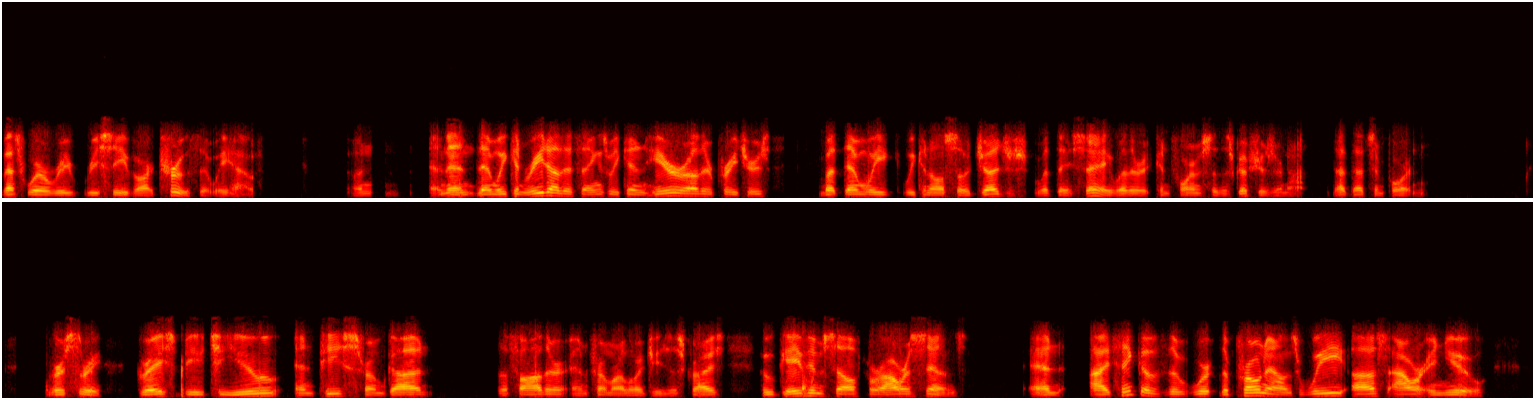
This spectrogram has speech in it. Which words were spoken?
that's where we receive our truth that we have. And, and then then we can read other things, we can hear other preachers, but then we we can also judge what they say whether it conforms to the scriptures or not. That that's important. Verse 3. Grace be to you and peace from God the Father and from our Lord Jesus Christ, who gave himself for our sins and I think of the word, the pronouns we, us, our, and you.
